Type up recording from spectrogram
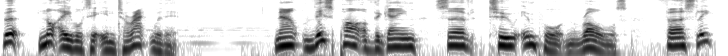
but not able to interact with it. Now, this part of the game served two important roles. Firstly,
